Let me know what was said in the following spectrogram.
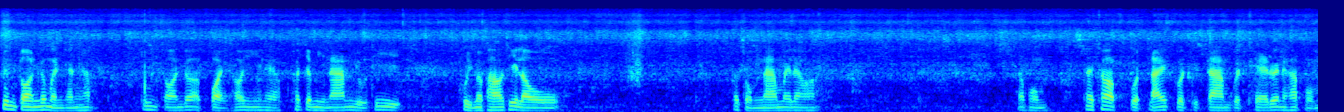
ตุ้มตอนก็เหมือนกันครับตุ้มตอนก็ปล่อยเขาอย่างนี้เลยครับเขาจะมีน้ำอยู่ที่ขุยมะพร้าวที่เรา ผสมน้ำไว้แล้วครับครับผมถ้าชอบกดไลค์กดติดตามกดแชร์ด้วยนะครับผม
